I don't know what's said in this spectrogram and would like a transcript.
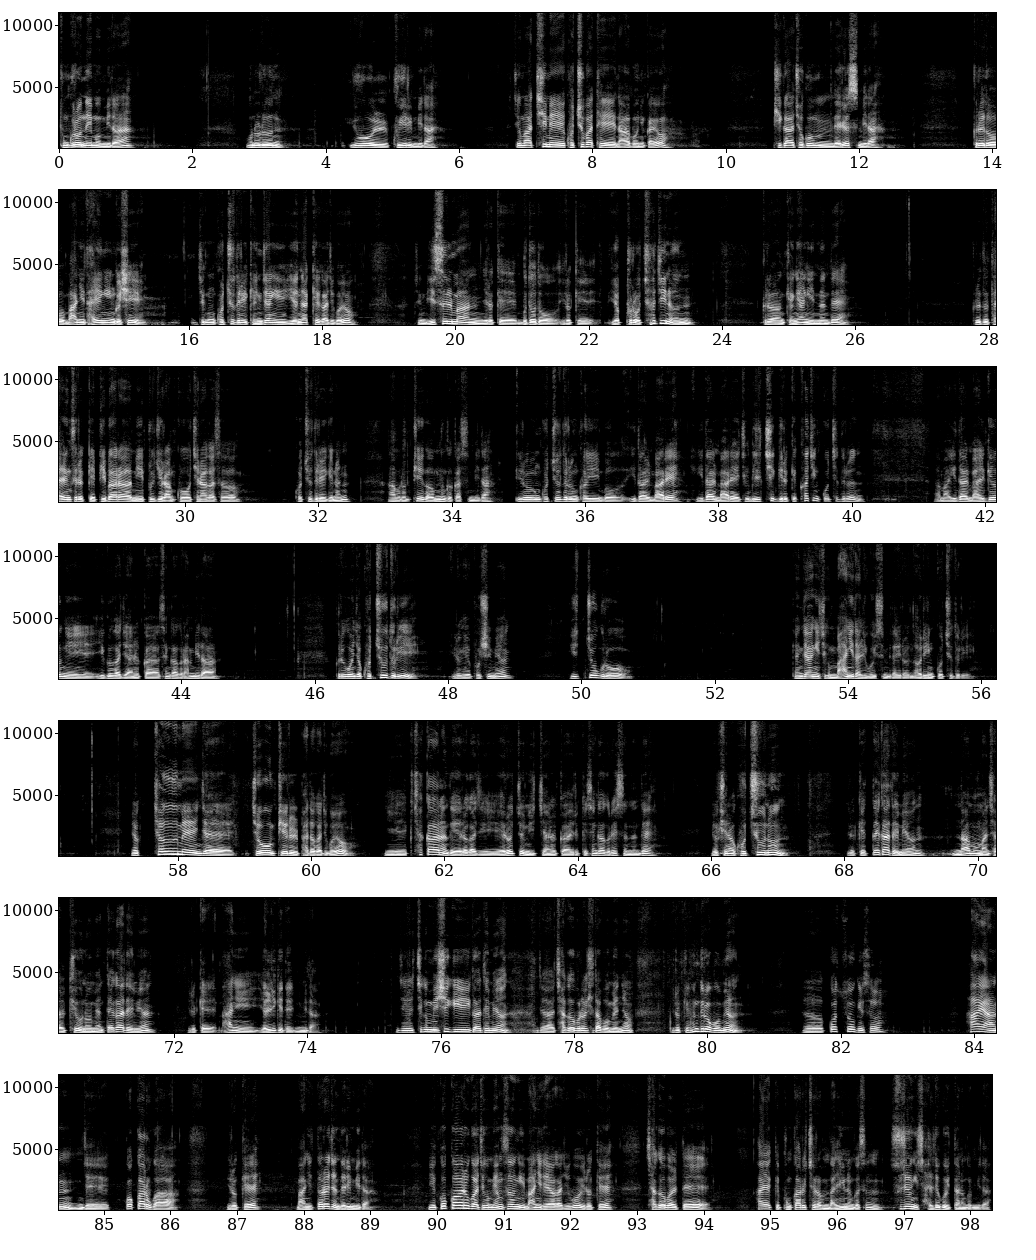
둥그런 네모입니다. 오늘은 6월 9일입니다. 지금 아침에 고추밭에 나와 보니까요. 비가 조금 내렸습니다. 그래도 많이 다행인 것이 지금 고추들이 굉장히 연약해 가지고요. 지금 이슬만 이렇게 묻어도 이렇게 옆으로 처지는 그러한 경향이 있는데 그래도 다행스럽게 비바람이 불질 않고 지나가서 고추들에게는 아무런 피해가 없는 것 같습니다. 이런 고추들은 거의 뭐 이달 말에 이달 말에 지금 일찍 이렇게 커진 고추들은 아마 이달 말경에 익어가지 않을까 생각을 합니다. 그리고 이제 고추들이 이렇게 보시면 이쪽으로 굉장히 지금 많이 달리고 있습니다. 이런 어린 고추들이. 역 처음에 이제 저온 피해를 받아가지고요. 이 착각하는데 여러 가지 애로점이 있지 않을까 이렇게 생각을 했었는데 역시나 고추는 이렇게 때가 되면 나무만 잘 키워 놓으면 때가 되면 이렇게 많이 열리게 됩니다. 이제 지금 이 시기가 되면 이제 작업을 하시다 보면요. 이렇게 흔들어 보면 어, 꽃 속에서 하얀 이제 꽃가루가 이렇게 많이 떨어져 내립니다. 이 꽃가루가 지금 형성이 많이 되어 가지고 이렇게 작업할 때 하얗게 분가루처럼 날리는 것은 수정이 잘 되고 있다는 겁니다.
